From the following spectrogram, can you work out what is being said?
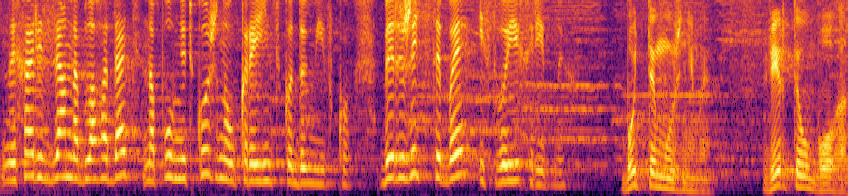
Нехай різдвяна благодать наповнить кожну українську домівку. Бережіть себе і своїх рідних. Будьте мужніми, вірте у Бога,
